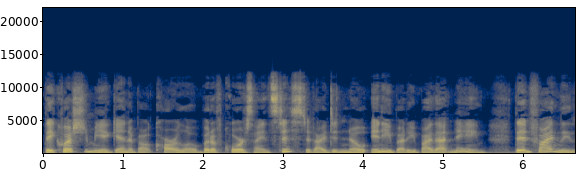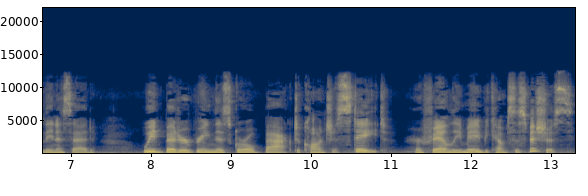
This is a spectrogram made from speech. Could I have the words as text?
They questioned me again about Carlo, but of course I insisted I didn't know anybody by that name. Then finally Lena said, We'd better bring this girl back to conscious state. Her family may become suspicious.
